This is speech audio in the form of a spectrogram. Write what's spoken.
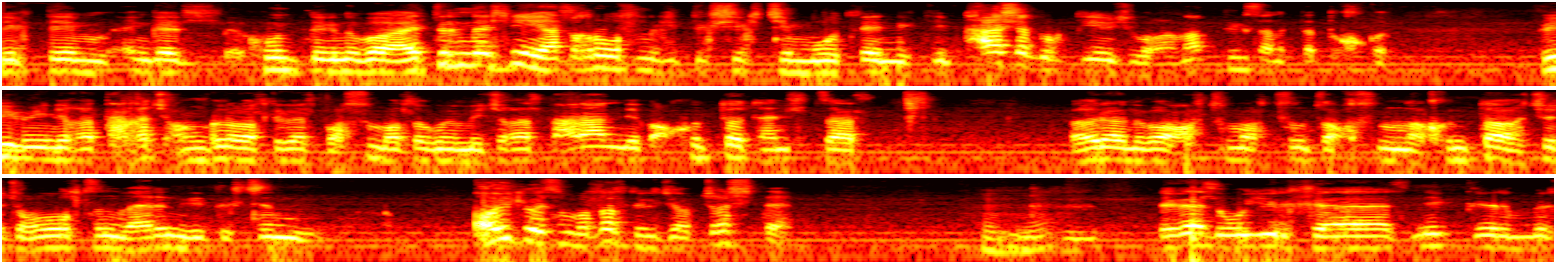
Нэг тийм ингээл хүнд нэг нөгөө адреналин ялгаруулна гэдэг шиг ч юм уу те нэг тийм таашаад өгдөг юм шиг байна. Тэг санагдаад байхгүй. Би минийгаа дагаж өнгөрөөл тэгэл болсон болоогүй юм жигаал дараа нь нэг охинтой танилцаал орой нөгөө орц морцсон зогсон охинтой очиж уулзсан барина гэдэг чинь гоё л байсан болоо л тэгж явж байгаа шүү дээ. Тэгэл үерхэл нэгдгэр мэр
